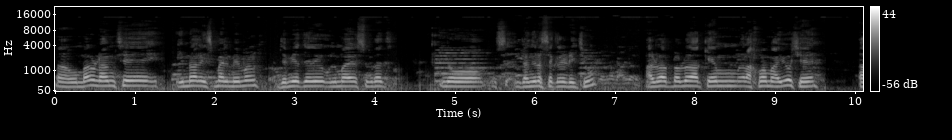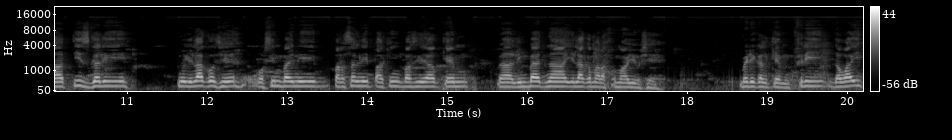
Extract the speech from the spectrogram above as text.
મારું નામ છે ઇમરાન ઇસ્માઇલ મેમણ. જમિયત ઉલમાએ સુરતનો જનરલ સેક્રેટરી છું. આલવા પ્રબલા કેમ્પ રાખવામાં આવ્યો છે. આ ત્રીસ ગલીનો ઇલાકો છે. વસીમભાઈની પાર્સલની પાર્કિંગ પાસે આ કેમ્પ લિંબાયતના ઇલાકામાં રાખવામાં આવ્યો છે. મેડિકલ કેમ્પ. ફ્રી દવાઈ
